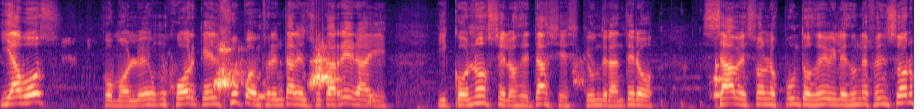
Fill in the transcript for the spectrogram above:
Y a vos, como un jugador que él supo enfrentar en su carrera y, conoce los detalles que un delantero sabe son los puntos débiles de un defensor,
